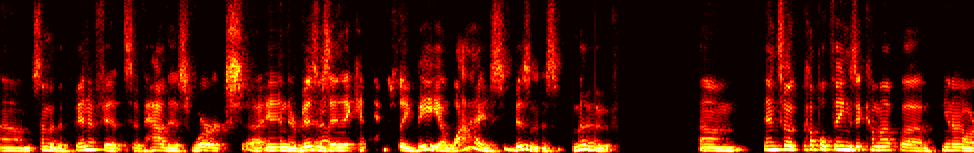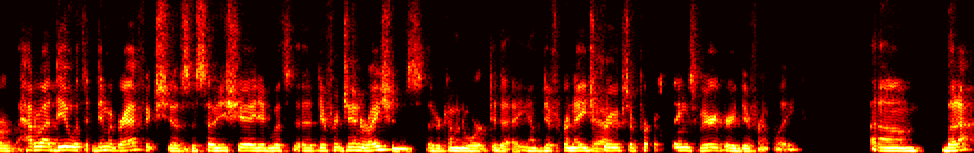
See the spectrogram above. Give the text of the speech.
um, some of the benefits of how this works uh, in their business, yeah. and it can actually be a wise business move. Um, and so a couple things that come up, uh, you know, or how do I deal with the demographic shifts associated with the different generations that are coming to work today? You know, different age yeah. groups approach things very, very differently. Um, but I,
